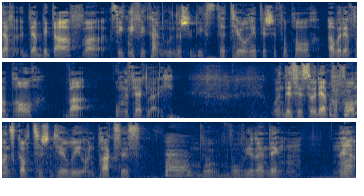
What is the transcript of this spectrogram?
der, der Bedarf war signifikant unterschiedlich, der theoretische Verbrauch, aber der Verbrauch war ungefähr gleich. Und das ist so der Performance Gap zwischen Theorie und Praxis, wo, wo wir dann denken, naja,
